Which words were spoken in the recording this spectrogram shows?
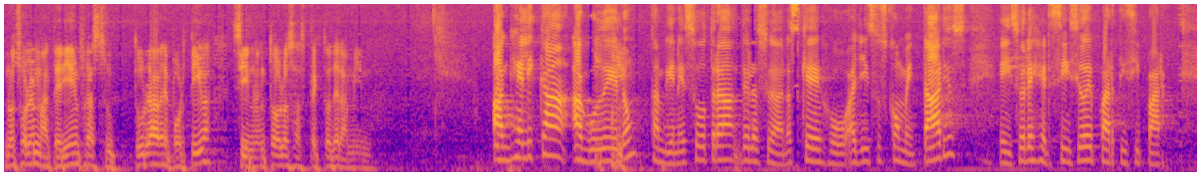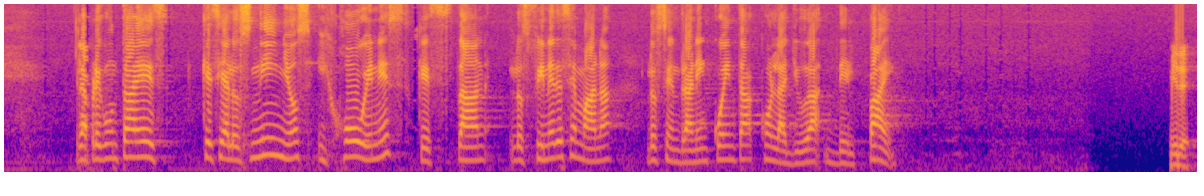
no solo en materia de infraestructura deportiva, sino en todos los aspectos de la misma. Angélica Agudelo también es otra de las ciudadanas que dejó allí sus comentarios e hizo el ejercicio de participar. La pregunta es que si a los niños y jóvenes que están los fines de semana los tendrán en cuenta con la ayuda del PAE. Mire,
